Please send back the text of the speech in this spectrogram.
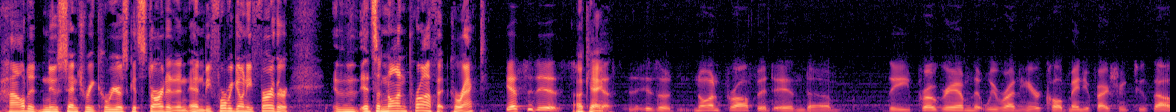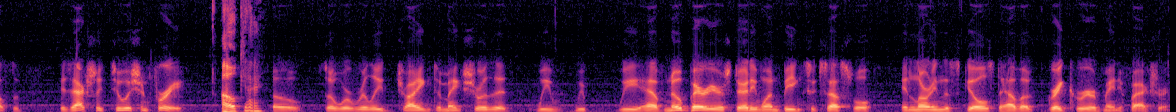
how did New Century Careers get started. And, and before we go any further, it's a nonprofit, correct? Yes, it is. Okay. Yes, it is a nonprofit, and um, the program that we run here called Manufacturing 2000 is actually tuition free. Okay. So, so we're really trying to make sure that we we we have no barriers to anyone being successful in learning the skills to have a great career in manufacturing.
